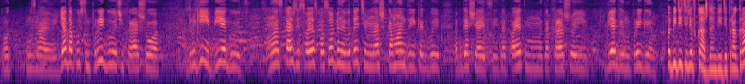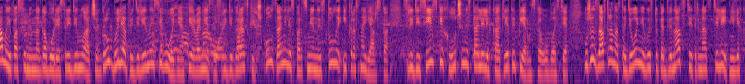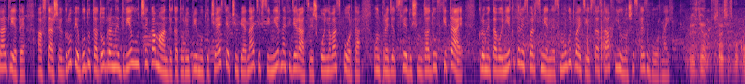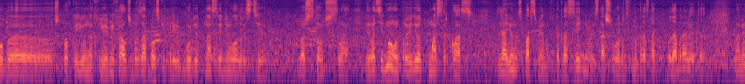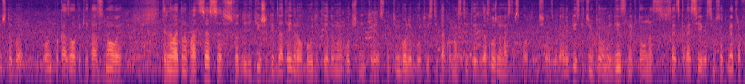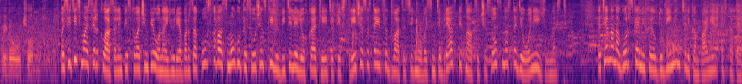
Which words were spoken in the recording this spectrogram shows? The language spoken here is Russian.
Вот, не знаю, я, допустим, прыгаю очень хорошо, другие бегают. У нас каждый свое способен, и вот этим наша команда и как бы обогащается. И поэтому мы так хорошо и бегаем, прыгаем. Победители в каждом виде программы и по сумме многоборья среди младших групп были определены сегодня. Первое место среди городских школ заняли спортсмены из Тулы и Красноярска. Среди сельских лучшими стали легкоатлеты Пермской области. Уже завтра на стадионе выступят 12 и 13-летние легкоатлеты, а в старшей группе будут отобраны две лучшие команды, которые примут участие в чемпионате Всемирной Федерации школьного спорта. Он пройдет в следующем году в Китае. Кроме того, некоторые спортсмены смогут войти в состав состав юношеской сборной. Президент Всероссийского клуба э, «Шиповка юных» Юрий Михайлович Барзаковский будет на среднем возрасте 26 числа. И 27 он проведет мастер-класс для юных спортсменов, как раз среднего и старшего возраста. Мы как раз так подобрали этот момент, чтобы он показал какие-то основы тренировательного процесса, что для детишек и для тренеров будет, я думаю, очень интересно. Тем более будет вести такой маститый, заслуженный мастер спорта, еще раз говорю. Олимпийский чемпион, единственный, кто у нас в Советской России 800 метров выиграл у черных. Посетить мастер-класс олимпийского чемпиона Юрия Барзаковского смогут и сочинские любители легкой атлетики. Встреча состоится 27 сентября в 15 часов на стадионе «Юность». Татьяна Нагорская, Михаил Дубинин, телекомпания «ФКТ».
